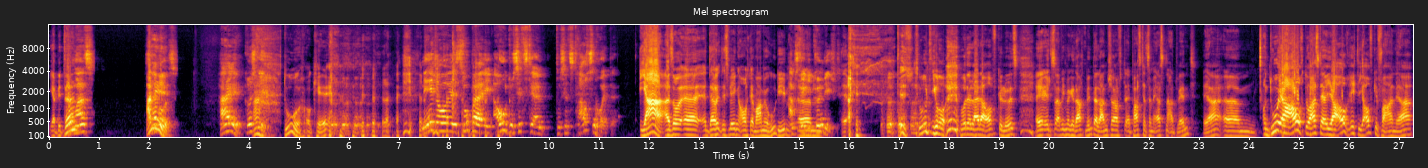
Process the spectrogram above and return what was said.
Ja, bitte? Thomas? Andi! Hi, grüß dich. Ach, du, okay. Nee, du, ist super. Oh, du sitzt ja, du sitzt draußen heute. Ja, also äh, deswegen auch der warme Hoodie. Haben sie Ähm, gekündigt? Das Studio wurde leider aufgelöst. Äh, jetzt habe ich mir gedacht, Winterlandschaft äh, passt ja zum ersten Advent. Ja, ähm, und du ja auch. Du hast ja ja auch richtig aufgefahren. Ja,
